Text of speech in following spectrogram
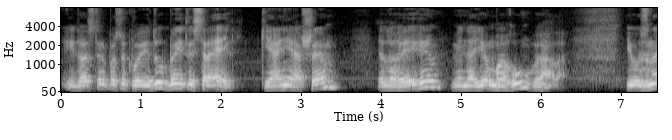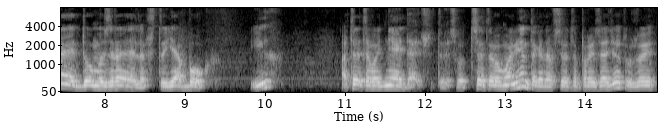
и 22 посук «Войду бейт Исраэль, киани Ашем, Элогейгем, Минайом Магу, Вала». И узнает дом Израиля, что я Бог их, от этого дня и дальше. То есть вот с этого момента, когда все это произойдет, уже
